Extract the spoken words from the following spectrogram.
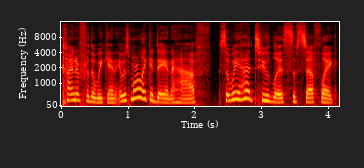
kind of for the weekend. It was more like a day and a half. So we had two lists of stuff like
